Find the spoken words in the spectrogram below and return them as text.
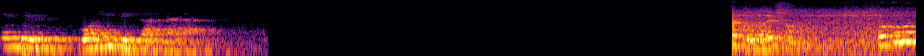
in this Boni Biganala, প্রথমত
